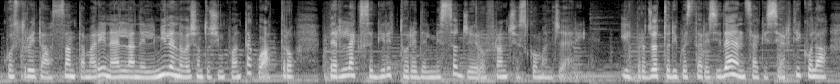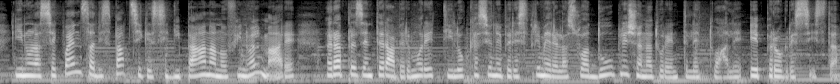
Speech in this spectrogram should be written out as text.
costruita a Santa Marinella nel 1954 per l'ex direttore del Messaggero Francesco Malgeri. Il progetto di questa residenza, che si articola in una sequenza di spazi che si dipanano fino al mare, rappresenterà per Moretti l'occasione per esprimere la sua duplice natura intellettuale e progressista.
